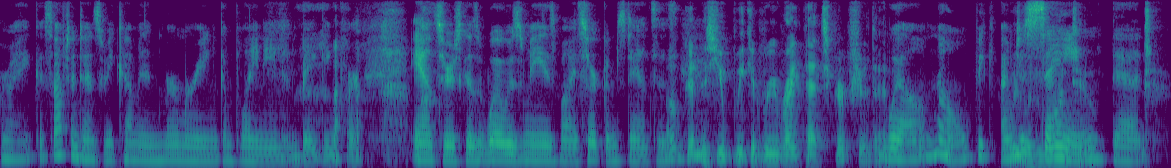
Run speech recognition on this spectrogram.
Right, because oftentimes we come in murmuring, complaining, and begging for answers because woe is me is my circumstances. Oh, goodness. You, we could rewrite that scripture then. Well, no, bec- I'm We just saying that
